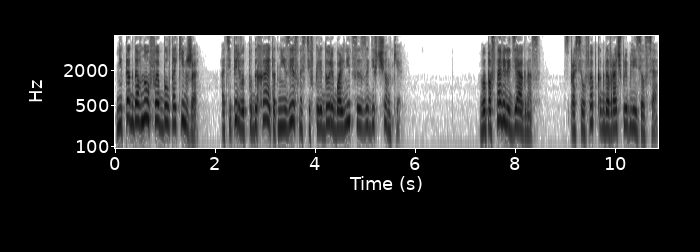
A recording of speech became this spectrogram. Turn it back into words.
Не так давно Фэб был таким же — а теперь вот подыхает от неизвестности в коридоре больницы из-за девчонки. «Вы поставили диагноз?» — спросил Фэб, когда врач приблизился.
